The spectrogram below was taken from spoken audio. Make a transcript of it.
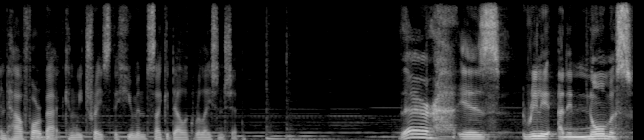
And how far back can we trace the human psychedelic relationship? There is really an enormous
